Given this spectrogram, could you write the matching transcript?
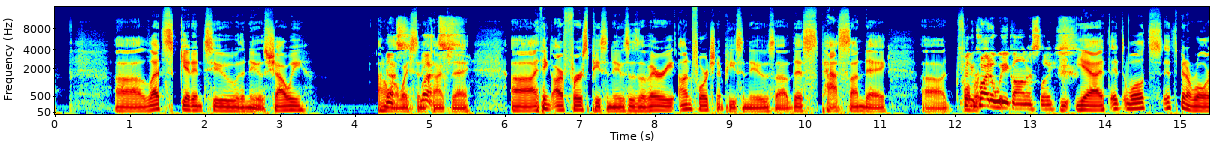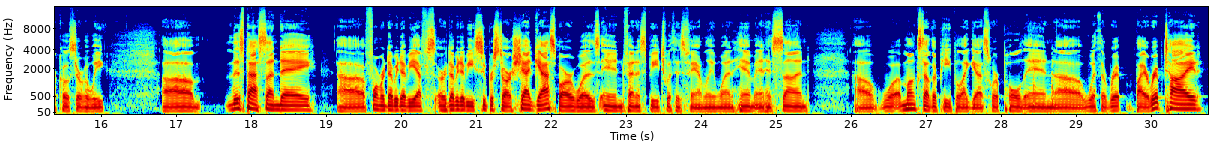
Uh, let's get into the news, shall we? I don't want to waste any time let's. today. Uh, I think our first piece of news is a very unfortunate piece of news. Uh, this past Sunday, uh, It's been quite a week, honestly. yeah, it, it well, it's it's been a roller coaster of a week. Um, this past Sunday, uh, former WWF or WWE superstar Shad Gaspard was in Venice Beach with his family when him and his son, uh, w- amongst other people, I guess, were pulled in uh, with a rip by a riptide.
